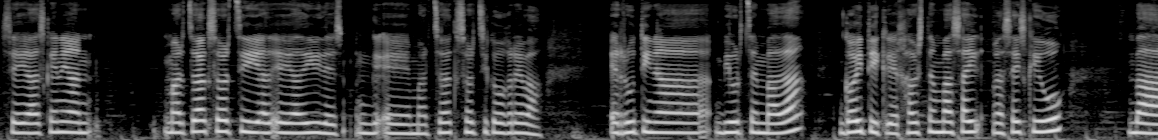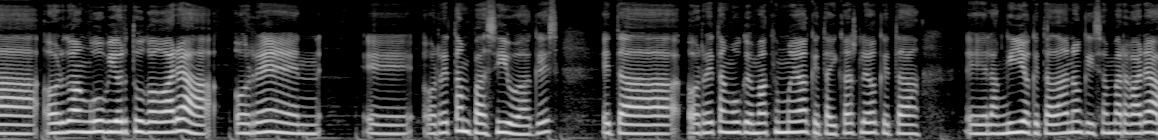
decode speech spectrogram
ze azkenean martxoak sortzi e, adibidez, e, martxoak sortziko greba errutina bihurtzen bada, goitik e, jausten bazai, bazaizkigu, ba, orduan gu bihurtu gara horren e, horretan pasiboak, ez? Eta horretan guk emakumeak eta ikasleok eta e, langileok eta danok izan bar gara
